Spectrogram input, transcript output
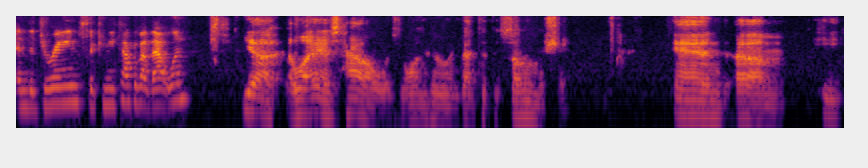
and the dream. So, can you talk about that one? Yeah, Elias Howe was the one who invented the sewing machine, and um, he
